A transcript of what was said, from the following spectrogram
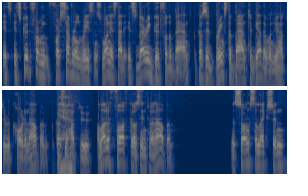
it's it's good from for several reasons. One is that it's very good for the band because it brings the band together when you have to record an album because yeah. you have to a lot of thought goes into an album. The song selection,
